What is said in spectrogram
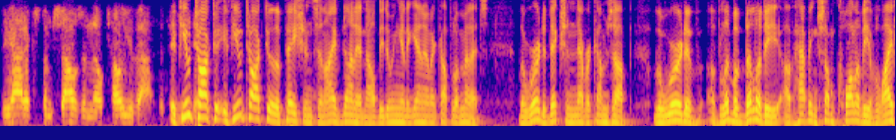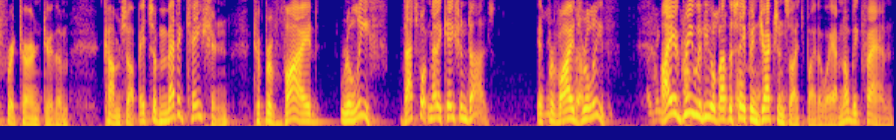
the addicts themselves, and they'll tell you that. that If you talk to if you talk to the patients, and I've done it, and I'll be doing it again in a couple of minutes. The word addiction never comes up. The word of, of livability, of having some quality of life returned to them, comes up. It's a medication to provide relief. That's what medication does. It provides relief. think I agree with you about the safe injection sites, by the way. I'm no big fan.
